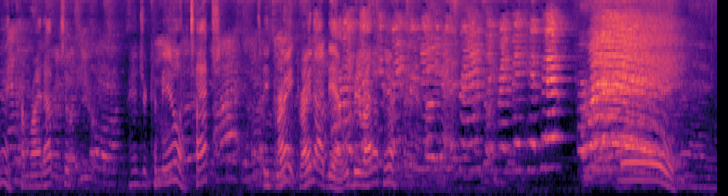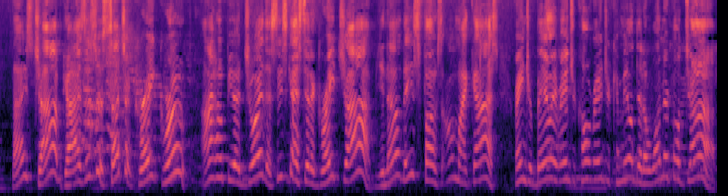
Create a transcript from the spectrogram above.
Yeah, come right up to Andrew Camille and touch. It'd be great, great idea. We'll be right up here. Introduce your friends and great big hip hip. Hooray! Nice job, guys. This was such a great group. I hope you enjoy this. These guys did a great job. You know, these folks, oh my gosh. Ranger Bailey, Ranger Cole, Ranger Camille did a wonderful job.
